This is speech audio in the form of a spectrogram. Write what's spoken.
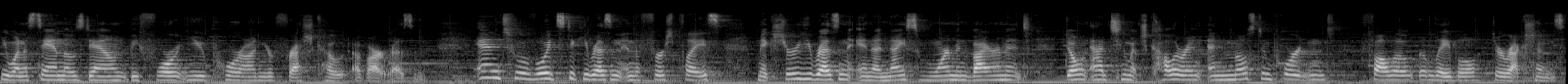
you wanna sand those down before you pour on your fresh coat of art resin. And to avoid sticky resin in the first place, make sure you resin in a nice warm environment. Don't add too much colorant, and most important, follow the label directions.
